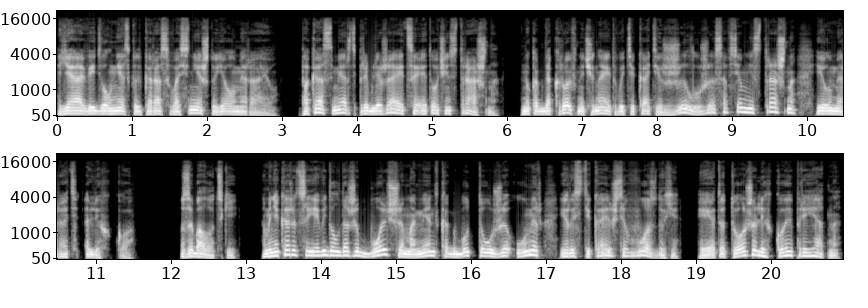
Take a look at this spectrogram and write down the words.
Я видел несколько раз во сне, что я умираю. Пока смерть приближается, это очень страшно. Но когда кровь начинает вытекать из жил, уже совсем не страшно и умирать легко. Заболоцкий. Мне кажется, я видел даже больше момент, как будто уже умер и растекаешься в воздухе. И это тоже легко и приятно.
